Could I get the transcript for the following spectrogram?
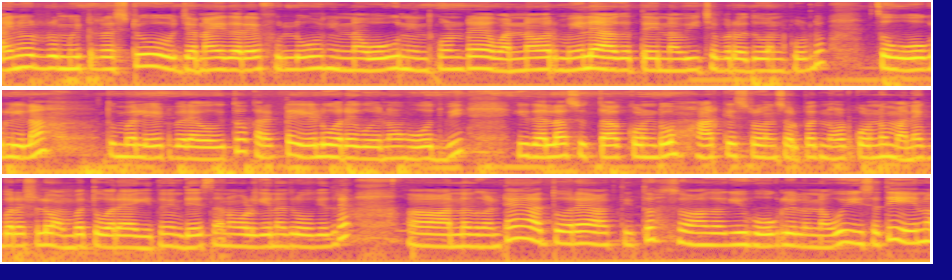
ಐನೂರು ಮೀಟರಷ್ಟು ಜನ ಇದ್ದಾರೆ ಫುಲ್ಲು ಇನ್ನು ಹೋಗಿ ನಿಂತ್ಕೊಂಡ್ರೆ ಒನ್ ಅವರ್ ಮೇಲೆ ಆಗುತ್ತೆ. ಇನ್ನು ಈಚೆ ಬರೋದು ಅಂದ್ಕೊಂಡು ಸೊ ಹೋಗಲಿಲ್ಲ. ತುಂಬ ಲೇಟ್ ಬೇರೆ ಹೋಗಿತ್ತು ಕರೆಕ್ಟಾಗಿ ಏಳುವರೆಗೂ ಏನೋ ಹೋದ್ವಿ. ಇದೆಲ್ಲ ಸುತ್ತಾಕೊಂಡು ಆರ್ಕೆಸ್ಟ್ರಾ ಒಂದು ಸ್ವಲ್ಪ ನೋಡಿಕೊಂಡು ಮನೆಗೆ ಬರೋಷ್ಟರಲ್ಲಿ ಒಂಬತ್ತುವರೆ ಆಗಿತ್ತು. ಇನ್ನು ದೇವಸ್ಥಾನ ಒಳಗೆ ಏನಾದರೂ ಹೋಗಿದ್ರೆ ಹನ್ನೊಂದು ಗಂಟೆ, ಹತ್ತುವರೆ ಆಗ್ತಿತ್ತು. ಸೊ ಹಾಗಾಗಿ ಹೋಗಲಿಲ್ಲ ನಾವು. ಈ ಸತಿ ಏನು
